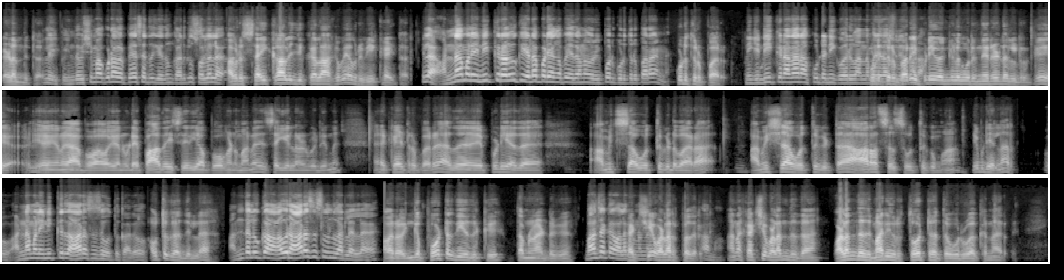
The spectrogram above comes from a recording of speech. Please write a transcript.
இழந்துட்டார். இல்ல இப்போ இந்த விஷயமா கூட அவர் பேசுறதுக்கு எதுவும் கருத்து சொல்லல. அவர் சைக்காலஜிக்கலாகவே அவர் வீக் ஆயிட்டார் இல்ல அண்ணாமலை நீக்கிற அளவுக்கு எடப்பாடி அங்க போய் ஏதாவது ஒரு ரிப்போர்ட் கொடுத்துருப்பாரா என்ன? கொடுத்திருப்பார். நீங்க நீக்கினாதான் நான் கூட்டணிக்கு வருவேன் அந்த மாதிரி கொடுத்திருப்பாரு? இப்படி எங்களுக்கு ஒரு நெருடல் இருக்கு. எனக்கு அப்போ என்னுடைய பாதை சரியா போகணுமான செய்யலாம் அப்படின்னு கேட்டிருப்பாரு. அது எப்படி அதை அமித்ஷா ஒத்துக்கிடுவாரா? அமித்ஷா ஒத்துக்கிட்டா ஆர்எஸ்எஸ் ஒத்துக்குமா இப்படி எல்லாம் இருக்கு ஓ அண்ணாமலை நிக்கிறது ஆர்எஸ்எஸ் ஒத்துக்காதோ? ஒத்துக்காது இல்ல அந்த அளவுக்கு அவர் ஆர்எஸ்எஸ்ல இருந்து வரல அவர் இங்க போட்டது எதுக்கு தமிழ்நாட்டுக்கு? பாஜக கட்சியை வளர்ப்பதற்கு. ஆனா கட்சி வளர்ந்துதா? வளர்ந்தது மாதிரி ஒரு தோற்றத்தை உருவாக்குனார்.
